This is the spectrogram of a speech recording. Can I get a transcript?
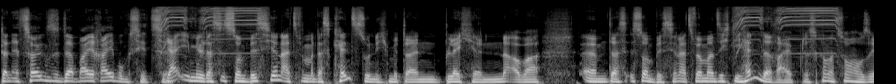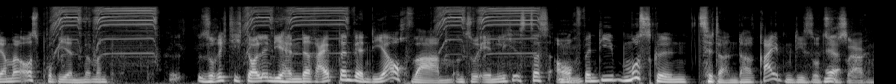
dann erzeugen sie dabei Reibungshitze. Ja, Emil, das ist so ein bisschen, als wenn man, das kennst du nicht mit deinen Blechen, aber ähm, das ist so ein bisschen, als wenn man sich die Hände reibt. Das kann man zu Hause ja mal ausprobieren. Wenn man so richtig doll in die Hände reibt, dann werden die ja auch warm. Und so ähnlich ist das auch, wenn die Muskeln zittern. Da reiben die sozusagen.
